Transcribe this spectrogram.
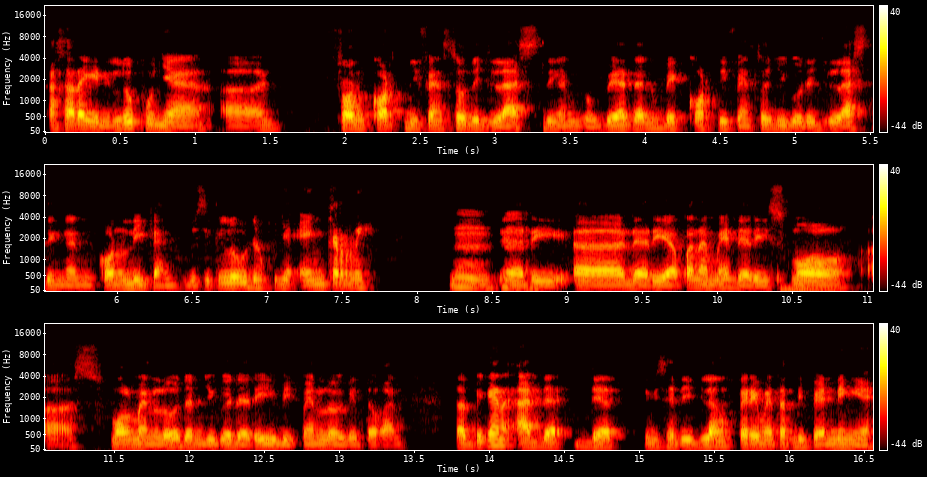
kasarnya gini, lu punya uh, front court defense tuh udah jelas dengan Gobert dan back court defense tuh juga udah jelas dengan Conley kan. Basically lu udah punya anchor nih hmm. dari uh, dari apa namanya dari small uh, small man lo dan juga dari big man lo gitu kan tapi kan ada that bisa dibilang perimeter defending ya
